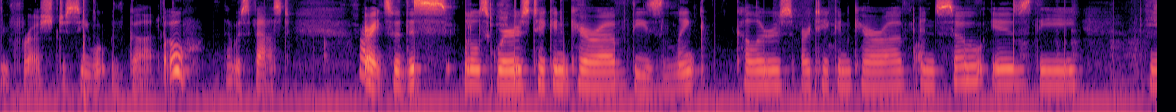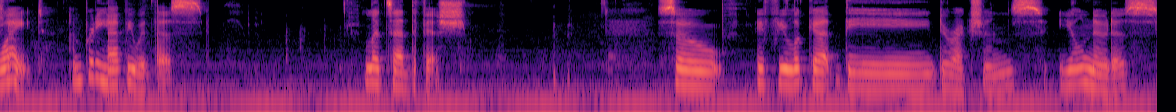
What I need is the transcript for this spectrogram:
refresh to see what we've got. Oh, that was fast. All right, so this little square is taken care of. These link colors are taken care of, and so is the white. I'm pretty happy with this. Let's add the fish. So if you look at the directions, you'll notice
